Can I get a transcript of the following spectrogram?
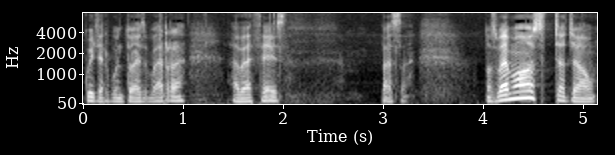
twitter.es barra, a veces pasa. Nos vemos, chao, chao.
